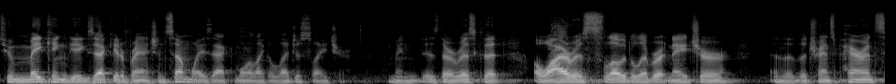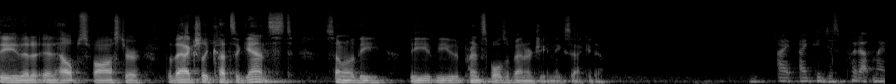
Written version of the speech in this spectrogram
to making the executive branch in some ways act more like a legislature? I mean, is there a risk that OIRA's slow, deliberate nature and the, the transparency that it, it, helps foster, that actually cuts against some of the, the, the principles of energy in the executive? I, I could just put up my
